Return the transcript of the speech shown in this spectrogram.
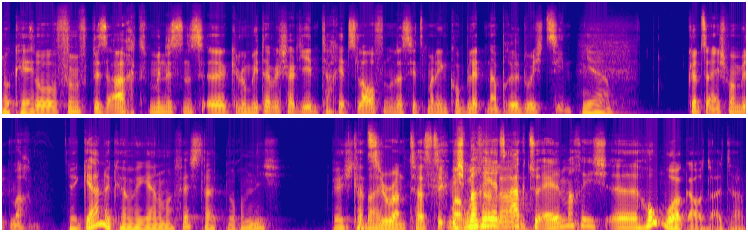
Okay. So fünf bis acht mindestens äh, Kilometer will ich halt jeden Tag jetzt laufen und das jetzt mal den kompletten April durchziehen. Ja. Könntest du eigentlich mal mitmachen. Ja, gerne, können wir gerne mal festhalten, warum nicht? Wäre ich Kannst dabei. die Runtastic mal Ich mache jetzt aktuell mache ich äh, Homeworkout, Alter.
